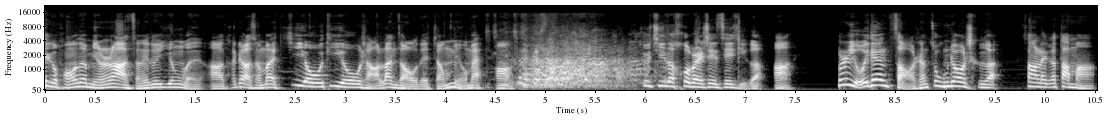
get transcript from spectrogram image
这个朋友的名啊，整一堆英文啊，他叫什么 G O D O 啥烂糟的，整不明白啊。就记得后边这这几个啊，不是有一天早上坐公交车上来个大妈，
